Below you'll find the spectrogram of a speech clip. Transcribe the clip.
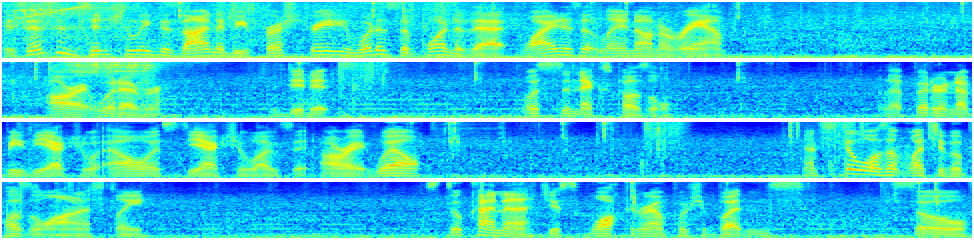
Is this intentionally designed to be frustrating? What is the point of that? Why does it land on a ramp? Alright, whatever. We did it. What's the next puzzle? Well, that better not be the actual- oh, it's the actual exit. Alright, well... That still wasn't much of a puzzle, honestly. Still kinda just walking around pushing buttons. So...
